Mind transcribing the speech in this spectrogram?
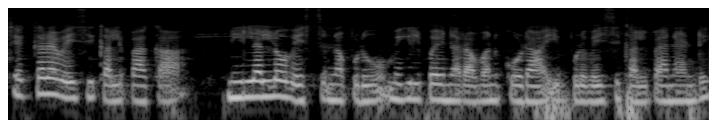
చక్కెర వేసి కలిపాక నీళ్ళల్లో వేస్తున్నప్పుడు మిగిలిపోయిన రవ్వను కూడా ఇప్పుడు వేసి కలిపానండి.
